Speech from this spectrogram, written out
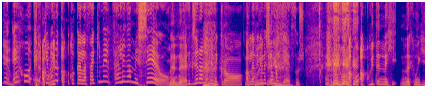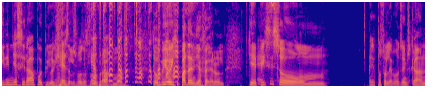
Ε, έχω, κοίτα, ε, και ακούγεται- εμένα το, το καλαθάκι είναι, θα έλεγα, μεσαίο. Ναι, ναι. Δεν ξέρω αν είναι μικρό. δηλαδή είναι Ακούγεται- μεσαίο μεγέθους. Ρε παιδί μου, ακού- ακούγεται να, έχει, να έχουν γίνει μια σειρά από επιλογές τέλος πάντων αυτό το πράγμα. το οποίο έχει πάντα ενδιαφέρον. Και επίσης ο. Ε, Πώς το λέμε, ο James Gunn.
